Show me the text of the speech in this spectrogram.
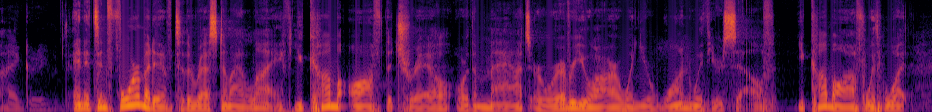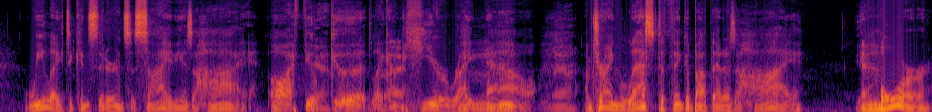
I agree with that. And it's informative to the rest of my life. You come off the trail or the mat or wherever you are when you're one with yourself, you come off with what we like to consider in society as a high. Oh, I feel Yeah. good. Like I'm here right Mhm. now. Yeah. I'm trying less to think about that as a high Yeah. and more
